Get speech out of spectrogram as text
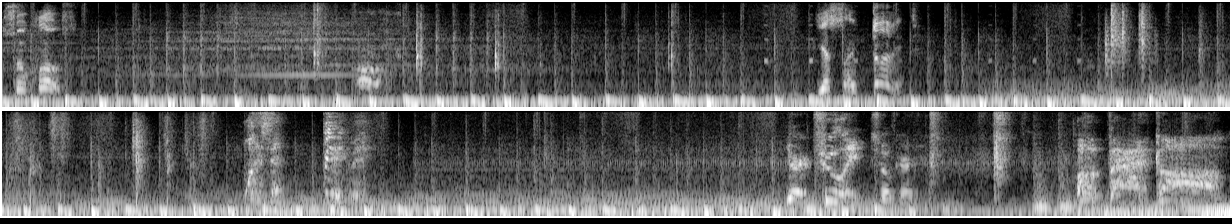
so close. Oh. Yes, I've done it. What is it? Beating me! You're too late, Joker. A bad com!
